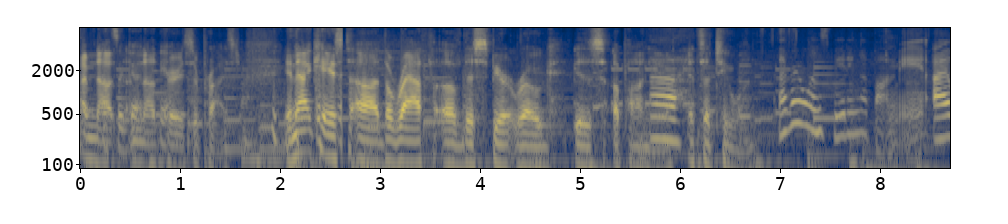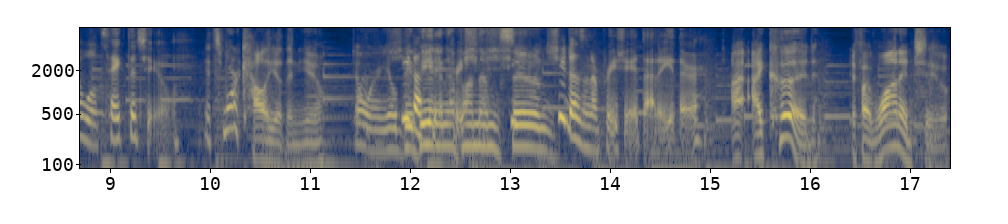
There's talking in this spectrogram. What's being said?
I'm not. That's a I'm not yeah. very surprised. In that case, uh, the wrath of this spirit rogue is upon you. Ah. it's a two-one. Everyone's beating up on me. I will take the two. It's more Kaalia than you. Don't worry, you'll She be beating up on them appreciate- soon. She doesn't appreciate that either. I, I could, if I wanted to,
